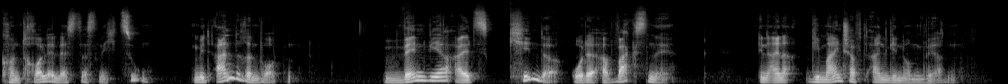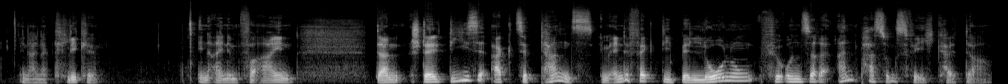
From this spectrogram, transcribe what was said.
Kontrolle lässt das nicht zu. Mit anderen Worten, wenn wir als Kinder oder Erwachsene in einer Gemeinschaft angenommen werden, in einer Clique, in einem Verein, dann stellt diese Akzeptanz im Endeffekt die Belohnung für unsere Anpassungsfähigkeit dar.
